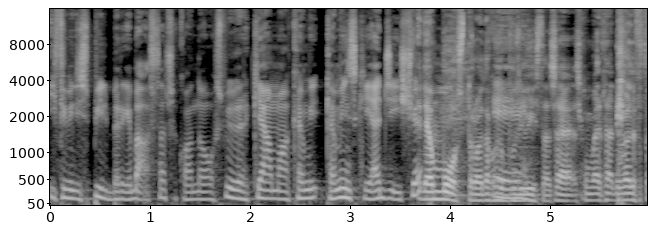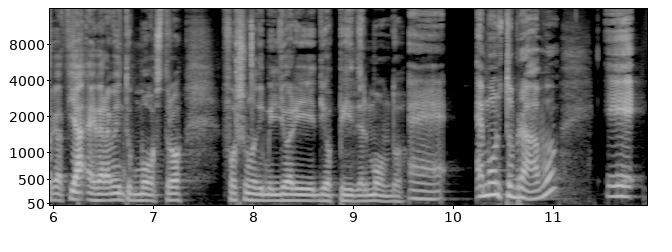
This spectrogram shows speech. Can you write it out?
i film di Spielberg e basta, cioè quando Spielberg chiama Kam- Kaminsky agisce. Ed è un mostro da questo e... punto di vista, cioè secondo me a livello di fotografia è veramente un mostro, forse uno dei migliori DOP del mondo. È, è molto bravo e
